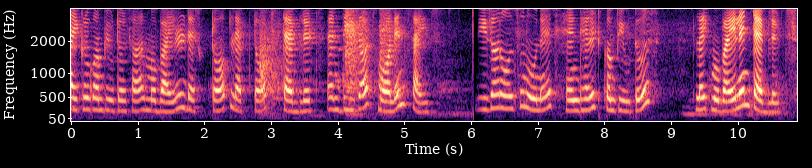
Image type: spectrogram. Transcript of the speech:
microcomputers are mobile desktop laptops tablets and these are small in size these are also known as handheld computers like mobile and tablets.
